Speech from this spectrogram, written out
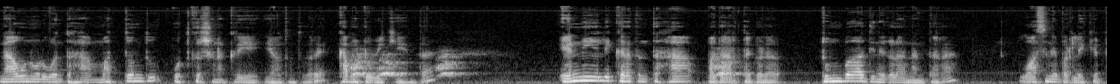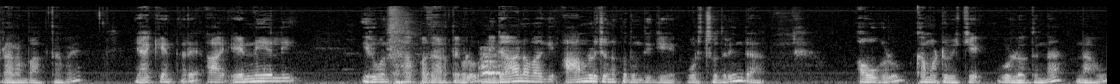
ನಾವು ನೋಡುವಂತಹ ಮತ್ತೊಂದು ಉತ್ಕರ್ಷಣ ಕ್ರಿಯೆ ಯಾವುದು ಅಂತಂದರೆ ಕಮಟುವಿಕೆ ಅಂತ. ಎಣ್ಣೆಯಲ್ಲಿ ಕರೆದಂತಹ ಪದಾರ್ಥಗಳ ತುಂಬ ದಿನಗಳ ನಂತರ ವಾಸನೆ ಬರಲಿಕ್ಕೆ ಪ್ರಾರಂಭ ಆಗ್ತವೆ. ಯಾಕೆ ಅಂತಂದರೆ ಆ ಎಣ್ಣೆಯಲ್ಲಿ ಇರುವಂತಹ ಪದಾರ್ಥಗಳು ನಿಧಾನವಾಗಿ ಆಮ್ಲಜನಕದೊಂದಿಗೆ ಒರೆಸೋದ್ರಿಂದ ಅವುಗಳು ಕಮಟುವಿಕೆಗೊಳ್ಳೋದನ್ನು ನಾವು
